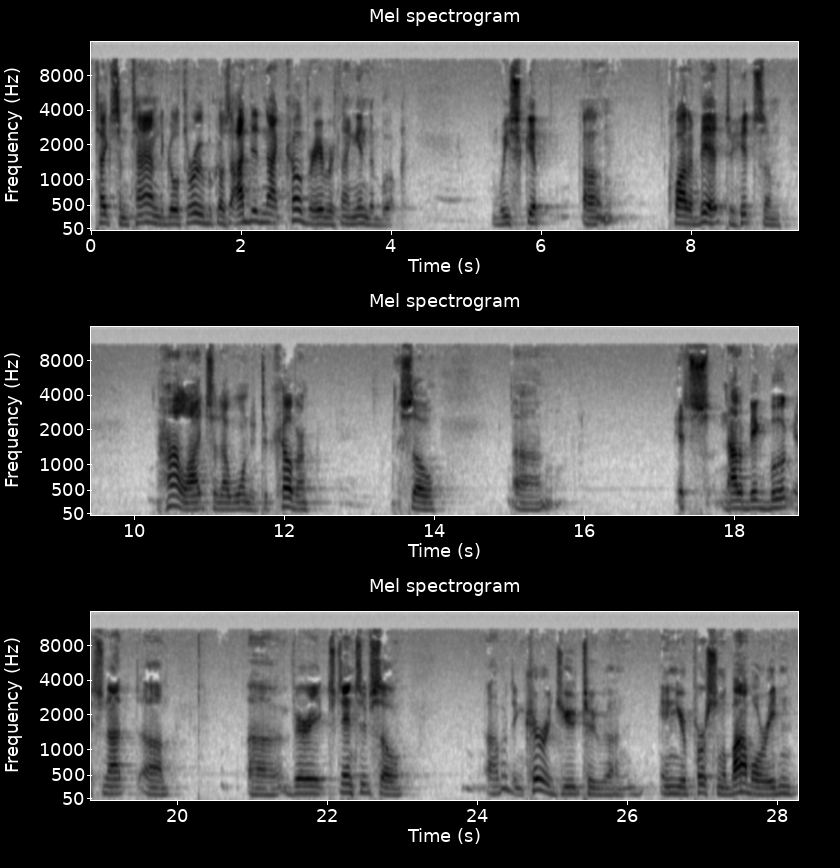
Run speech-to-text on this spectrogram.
take some time to go through because I did not cover everything in the book. We skipped um, quite a bit to hit some highlights that I wanted to cover. So um, it's not a big book, it's not um, uh, very extensive. So I would encourage you to, um, in your personal Bible reading,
